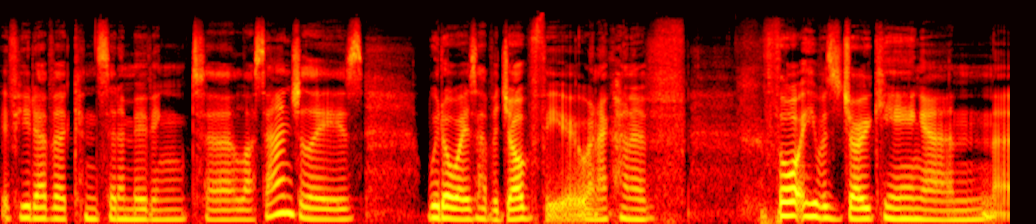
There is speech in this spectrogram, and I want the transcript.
if you'd ever consider moving to Los Angeles, we'd always have a job for you, and I kind of thought he was joking and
